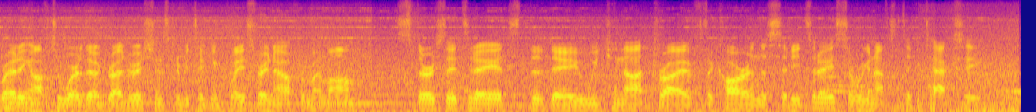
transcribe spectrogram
We're heading off to where the graduation is going to be taking place right now for my mom. It's Thursday today. It's the day we cannot drive the car in the city today, so we're going to have to take a taxi.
